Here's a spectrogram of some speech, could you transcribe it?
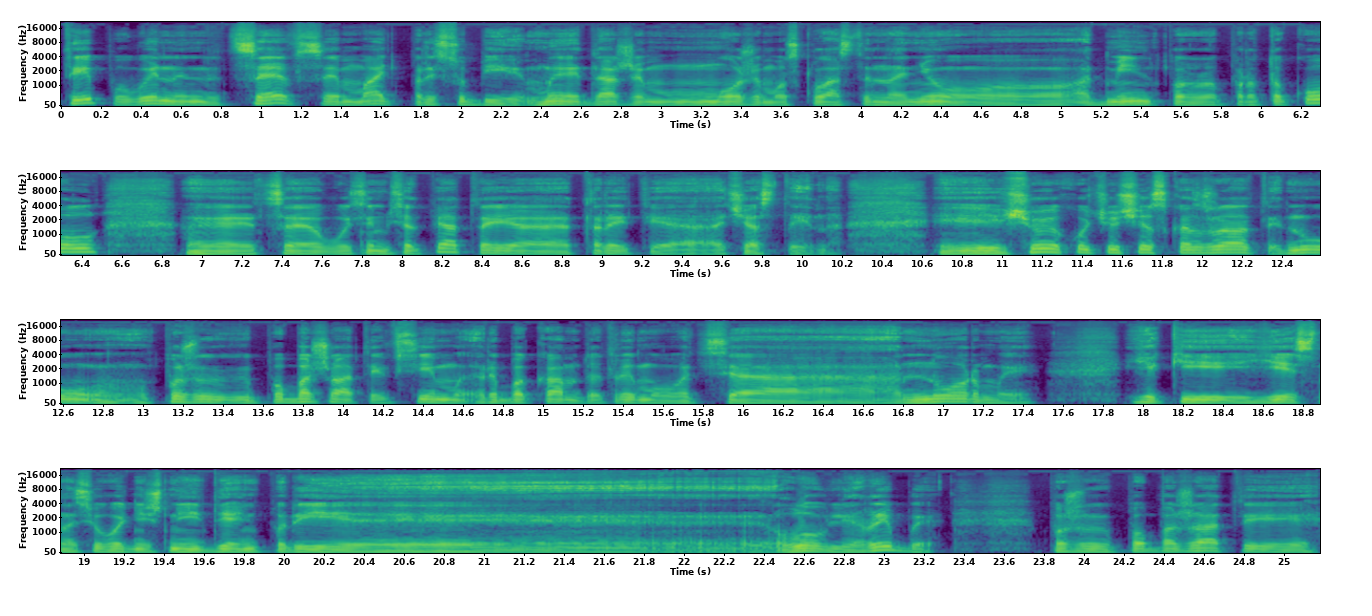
ти повинен це все мати при собі. Ми навіть можемо скласти на нього адмінпротокол, е, це 85-я, третя частина. І що я хочу ще сказати, ну, побажати всім рибакам дотримуватися норми, які є на сьогоднішній день при е, ловлі риби побажати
